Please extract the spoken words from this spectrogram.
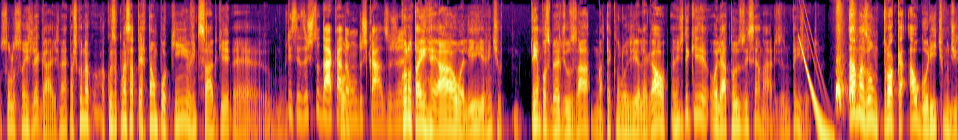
soluções legais, né? Mas quando a coisa começa a apertar um pouquinho, a gente sabe que. É, Precisa estudar cada quando, um dos casos, né? Quando está em real ali, a gente tem a possibilidade de usar uma tecnologia legal, a gente tem que olhar todos os cenários, não tem jeito. Amazon troca algoritmo de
